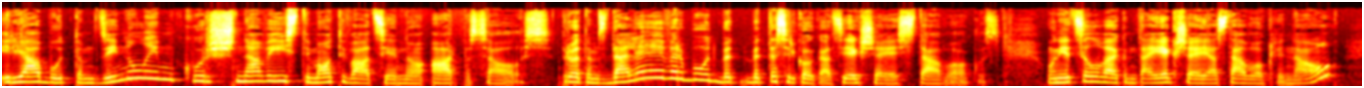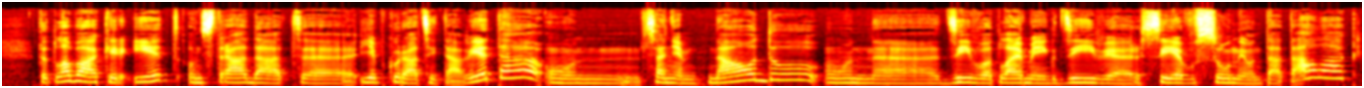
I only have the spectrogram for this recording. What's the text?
ir jābūt tam dzinulim, kurš nav īsti motivācija no ārpasaules. Protams, daļēji var būt, bet, bet tas ir kaut kāds iekšējais stāvoklis. Un, ja cilvēkam tā iekšējā stāvokļa nav, tad labāk ir iet un strādāt uh, jebkurā citā vietā, un saņemt naudu, un uh, dzīvot laimīgu dzīvi ar sievu, suni un tā tālāk.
